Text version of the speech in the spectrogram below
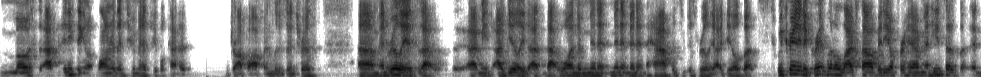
most after anything longer than two minutes people kind of drop off and lose interest um, and really it's that I mean, ideally that, that one to minute, minute, minute and a half is, is really ideal. But we created a great little lifestyle video for him. And he says that, and,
